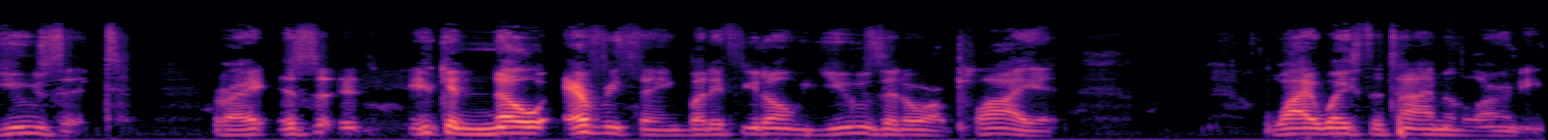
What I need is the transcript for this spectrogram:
use it right? It's it, you can know everything but if you don't use it or apply it why waste the time in learning?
